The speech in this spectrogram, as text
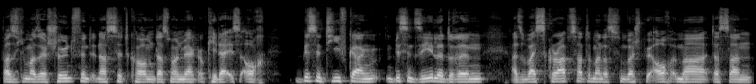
was ich immer sehr schön finde in der Sitcom, dass man merkt, okay, da ist auch ein bisschen Tiefgang, ein bisschen Seele drin. Also bei Scrubs hatte man das zum Beispiel auch immer, dass dann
